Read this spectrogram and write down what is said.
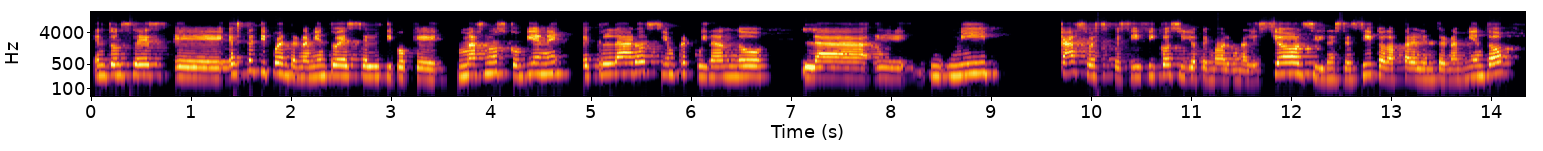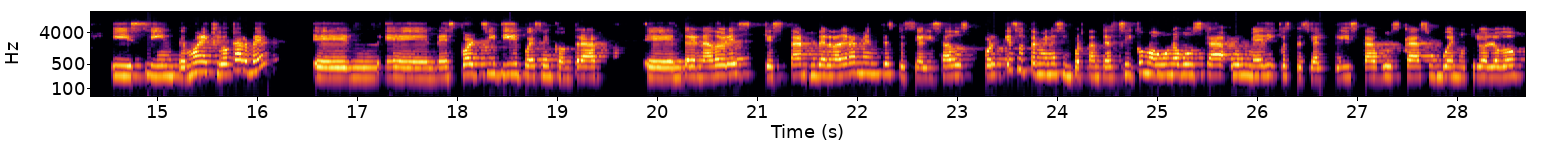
Entonces, eh, este tipo de entrenamiento es el tipo que más nos conviene, eh, claro, siempre cuidando la, eh, mi caso específico, si yo tengo alguna lesión, si necesito adaptar el entrenamiento y sin temor a equivocarme, en, en Sport City puedes encontrar eh, entrenadores que están verdaderamente especializados, porque eso también es importante, así como uno busca un médico especialista, buscas un buen nutriólogo,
